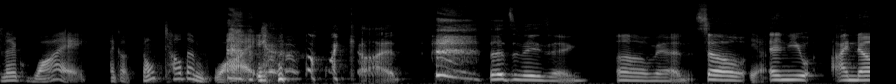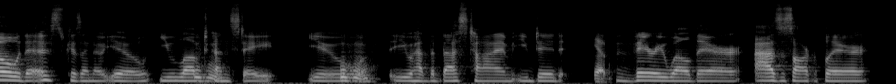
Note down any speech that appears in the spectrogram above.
They're like, Why? I go, Don't tell them why. oh my god that's amazing oh man so Yeah. and you i know this because i know you you loved Mhm. penn state you Mhm. you had the best time you did Yep. very well there as a soccer player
